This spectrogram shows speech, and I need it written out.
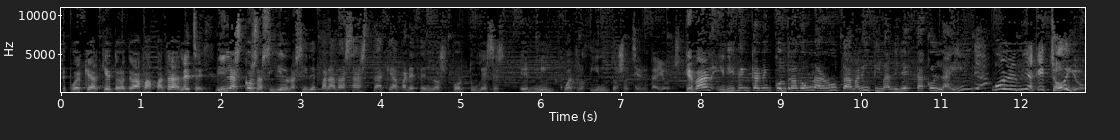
te puedes quedar quieto, no te vas más para atrás, leches. Y las cosas siguieron así de paradas hasta que aparecen los portugueses en 1488. Que van y dicen que han encontrado una ruta marítima directa con la India. ¡Madre mía, qué chollo!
